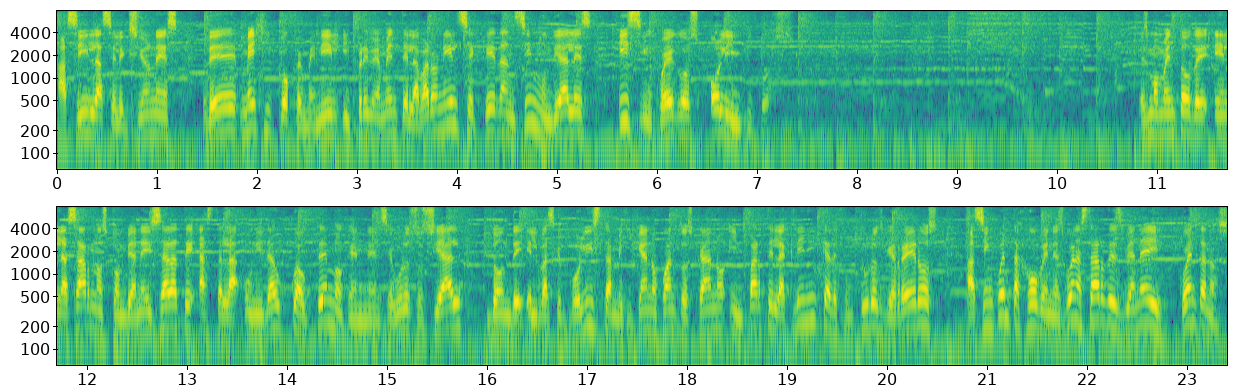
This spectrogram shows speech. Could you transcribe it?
Así las selecciones de México femenil y previamente la varonil se quedan sin mundiales y sin Juegos Olímpicos. Es momento de enlazarnos con Vianey Zárate hasta la unidad Cuauhtémoc en el Seguro Social, donde el basquetbolista mexicano Juan Toscano imparte la clínica de futuros guerreros a 50 jóvenes. Buenas tardes, Vianey, cuéntanos.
